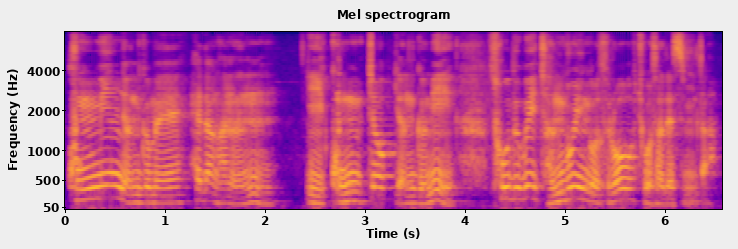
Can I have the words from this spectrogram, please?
국민연금에 해당하는 이 공적 연금이 소득의 전부인 것으로 조사됐습니다.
